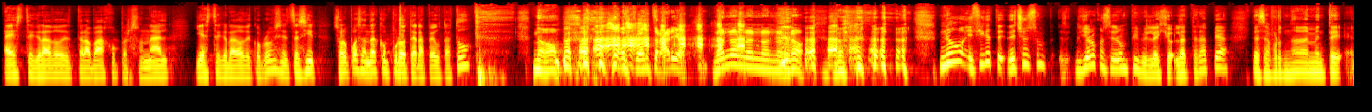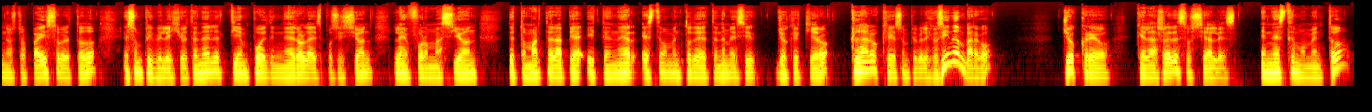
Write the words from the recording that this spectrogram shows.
a este grado de trabajo personal y a este grado de compromiso. Es decir, solo puedes andar con puro terapeuta tú. No, al contrario. No, no, no, no, no, no. No, y fíjate, de hecho, yo lo considero un privilegio. La terapia, desafortunadamente, en nuestro país, sobre todo, es un privilegio. Tener el tiempo, el dinero, la disposición, la información de tomar terapia y tener este momento de detenerme y decir, yo qué quiero, claro que es un privilegio. Sin embargo, yo creo que las redes sociales en este momento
